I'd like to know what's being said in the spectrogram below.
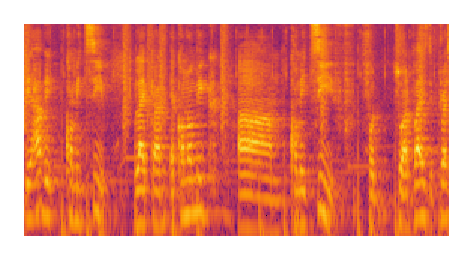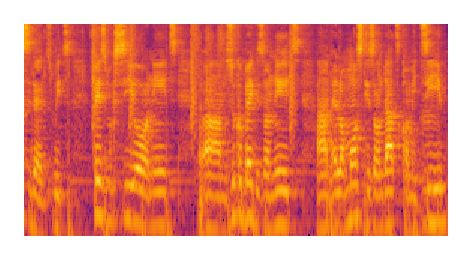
they have a committee, like an economic um, committee for to advise the president with Facebook CEO on it, um, Zuckerberg is on it, um, Elon Musk is on that committee, mm.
